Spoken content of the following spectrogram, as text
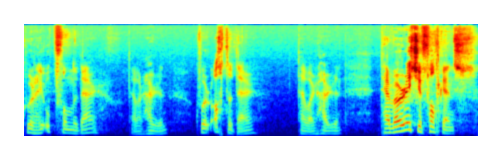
Hvor har jeg oppfunnet der? Det var herren. Hvor åtte der? Det var herren. Det var ikke folkens.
